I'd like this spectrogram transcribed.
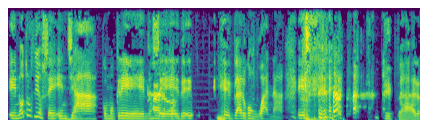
en otros dioses, en Ya, como cree, no Claro. sé, de- claro, con Guana. Eh, eh, claro.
